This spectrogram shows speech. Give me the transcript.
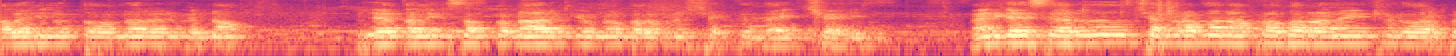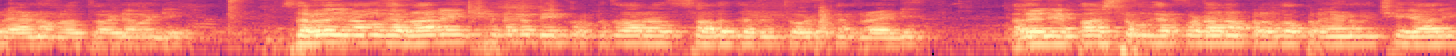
బలహీనతో ఉన్నారని విన్నాం. ప్రియ తల్లికి సంపూర్ణ ఆరోగ్యంలో బలమైన శక్తిని దయచేయండి. వెంకటేష్ గారు చంద్రమ్మ నా ప్రభ రానయించండి వారి ప్రయాణంలో తోడవండి సరోజనమ్మ గారు రానయించండి మీ కృప ద్వారా సహోదరుని తోడుకొని రండి. అలానే పాశ్రమ గారు కూడా నా ప్రభ ప్రయాణం చేయాలి.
